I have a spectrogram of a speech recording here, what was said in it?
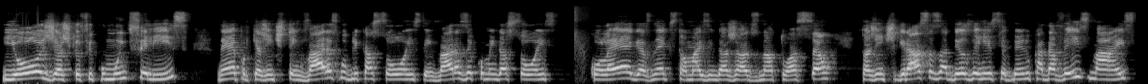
E hoje, acho que eu fico muito feliz, né, porque a gente tem várias publicações, tem várias recomendações, colegas, né, que estão mais engajados na atuação. Então, a gente, graças a Deus, vem recebendo cada vez mais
